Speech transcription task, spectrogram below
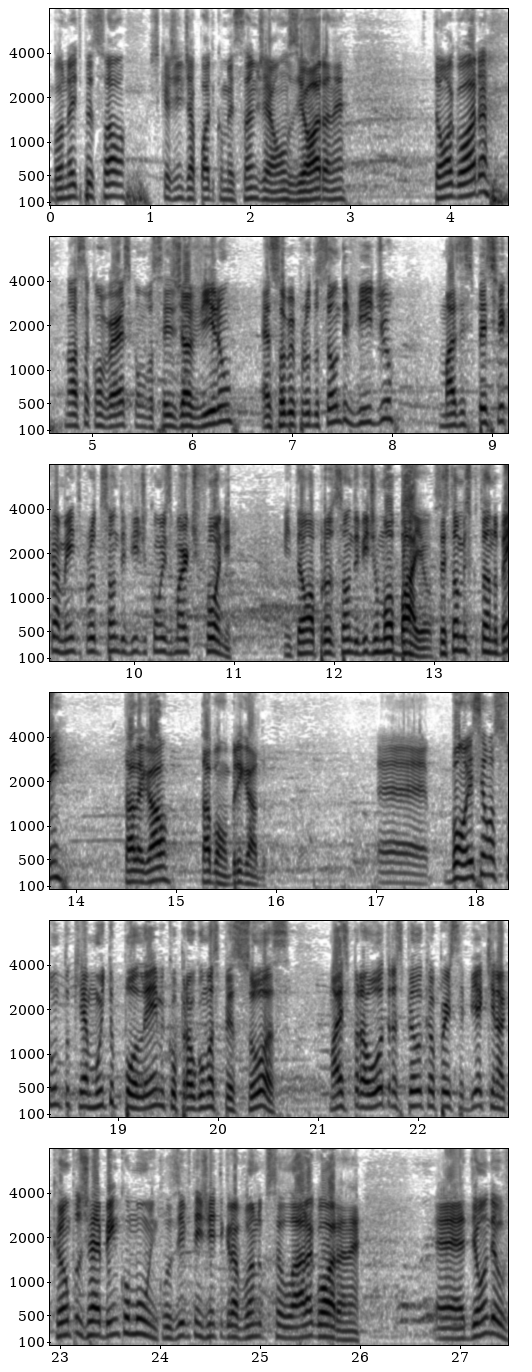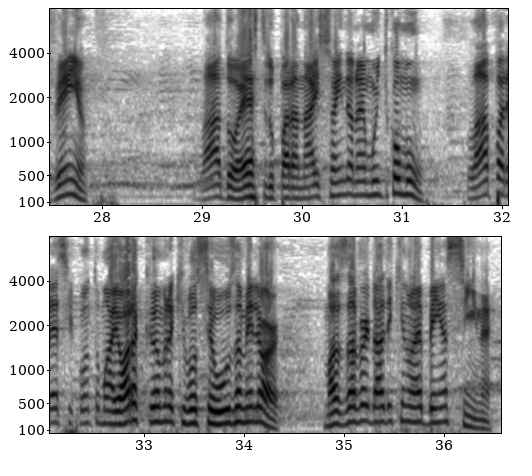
Boa noite, pessoal. Acho que a gente já pode começando, já é 11 horas, né? Então agora, nossa conversa, como vocês já viram, é sobre produção de vídeo, mas especificamente produção de vídeo com smartphone. Então a produção de vídeo mobile. Vocês estão me escutando bem? Tá legal? Tá bom, obrigado. É, bom, esse é um assunto que é muito polêmico para algumas pessoas, mas para outras, pelo que eu percebi aqui na campus, já é bem comum. Inclusive tem gente gravando com o celular agora, né? É, de onde eu venho, lá do oeste do Paraná, isso ainda não é muito comum. Lá parece que quanto maior a câmera que você usa, melhor. Mas a verdade é que não é bem assim, né?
